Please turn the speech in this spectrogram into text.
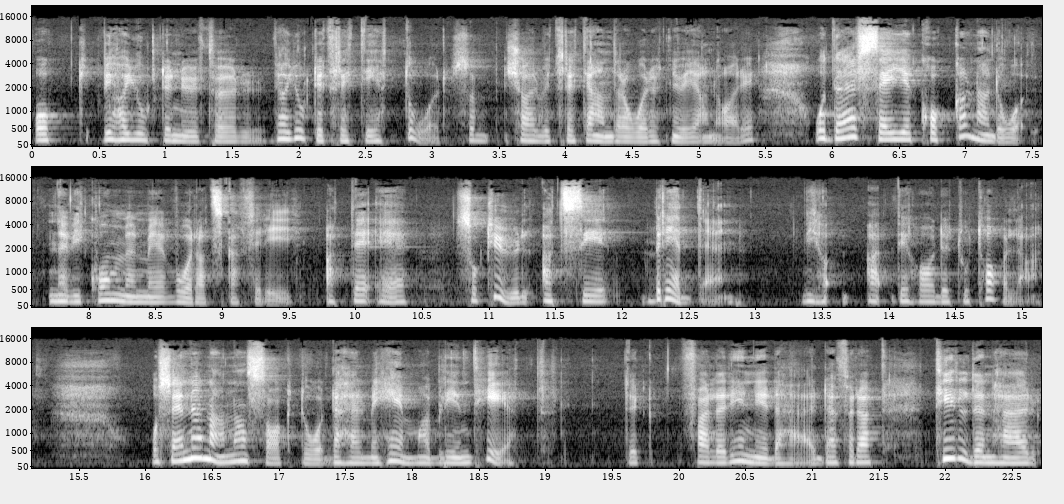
Och vi har gjort det nu för vi har gjort det 31 år, så kör vi 32 året nu i januari. Och där säger kockarna då, när vi kommer med vårt skafferi, att det är så kul att se bredden. Vi har, vi har det totala. Och sen en annan sak då, det här med hemmablindhet. Det faller in i det här, därför att till den här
